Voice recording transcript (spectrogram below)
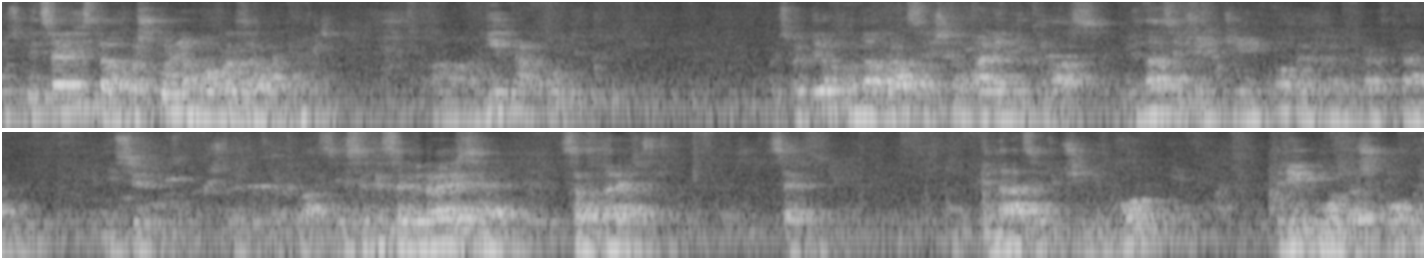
у специалистов по школьному образованию а, не проходит. То есть, во-первых, он набрал слишком маленький класс. 12 учеников это как-то несерьезно. Что это за класс? Если ты собираешься создать церковь, 12 учеников, 3 года школы,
